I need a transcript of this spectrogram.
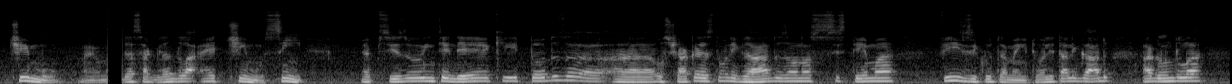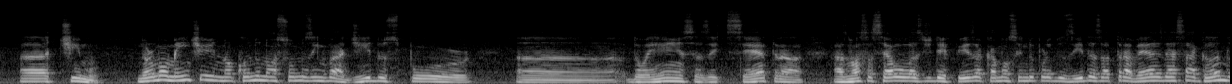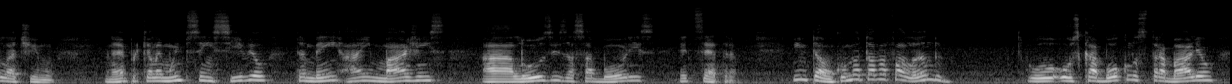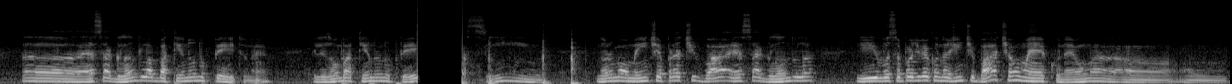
timo, né? o nome dessa glândula é timo, sim. É preciso entender que todos os chakras estão ligados ao nosso sistema físico também. Então ele está ligado à glândula uh, timo. Normalmente, no, quando nós somos invadidos por uh, doenças, etc., as nossas células de defesa acabam sendo produzidas através dessa glândula timo, né? Porque ela é muito sensível também a imagens, a luzes, a sabores, etc. Então, como eu estava falando, o, os caboclos trabalham uh, essa glândula batendo no peito, né? Eles vão batendo no peito, assim. Normalmente é para ativar essa glândula. E você pode ver quando a gente bate, há um eco, né? Uma, uh, um,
